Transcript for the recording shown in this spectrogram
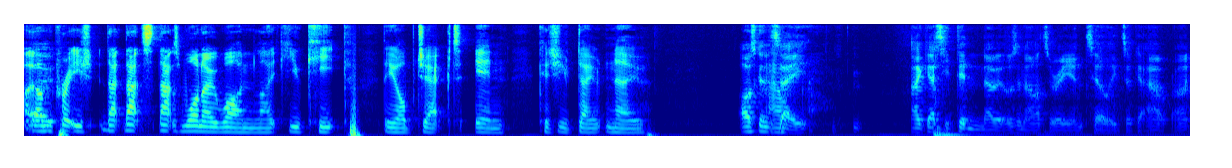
I'm pretty sh- that that's that's 101. Like, you keep the object in because you don't know. I was going to say, I guess he didn't know it was an artery until he took it out, right?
